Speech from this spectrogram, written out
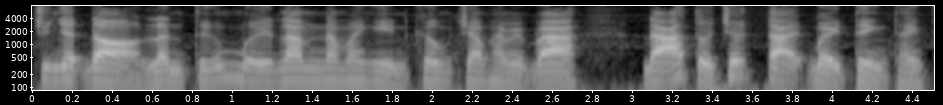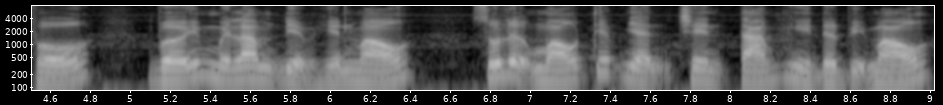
Chủ nhật đỏ lần thứ 15 năm 2023 đã tổ chức tại 7 tỉnh, thành phố với 15 điểm hiến máu, số lượng máu tiếp nhận trên 8.000 đơn vị máu.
